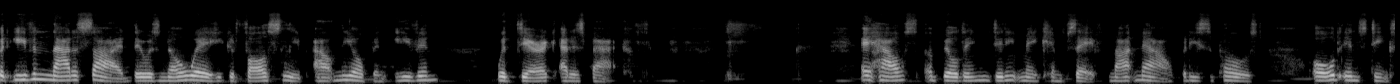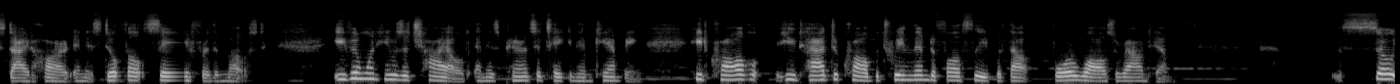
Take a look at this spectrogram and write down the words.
but even that aside, there was no way he could fall asleep out in the open, even with Derek at his back. A house, a building, didn't make him safe. Not now, but he supposed. Old instincts died hard, and it still felt safer than most. Even when he was a child and his parents had taken him camping, he'd crawl he'd had to crawl between them to fall asleep without four walls around him so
